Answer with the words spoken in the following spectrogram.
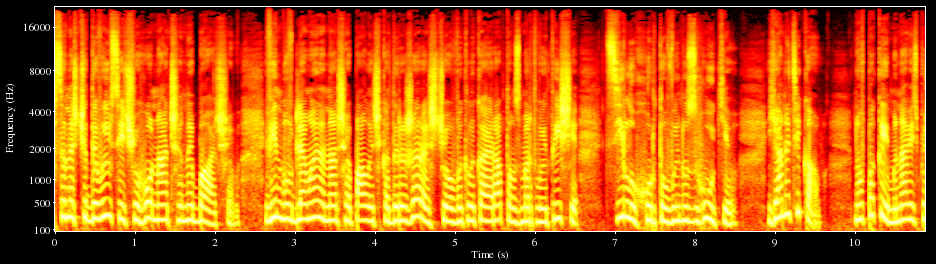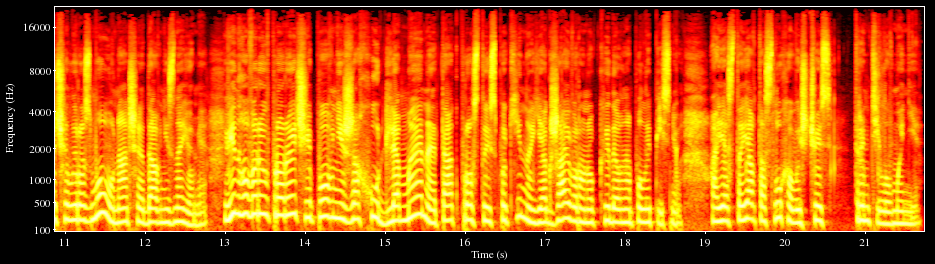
все на що дивився і чого наче не бачив. Він був для мене, наче паличка дирижера, що викликає раптом з мертвої тиші цілу хуртовину згуків. Я не тікав. Навпаки, ми навіть почали розмову, наче давні знайомі. Він говорив про речі повні жаху для мене так просто і спокійно, як жайворонок кидав на поле пісню. А я стояв та слухав і щось тремтіло в мені.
